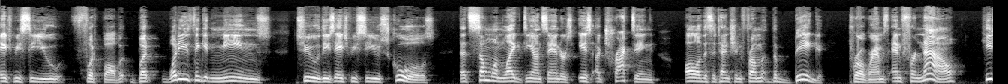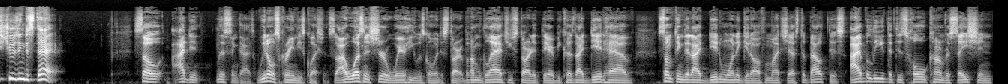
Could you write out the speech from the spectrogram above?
HBCU football. But but what do you think it means to these HBCU schools that someone like Deion Sanders is attracting all of this attention from the big programs? And for now, he's choosing to stay. So I didn't listen, guys. We don't screen these questions, so I wasn't sure where he was going to start. But I'm glad you started there because I did have something that I did want to get off of my chest about this. I believe that this whole conversation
